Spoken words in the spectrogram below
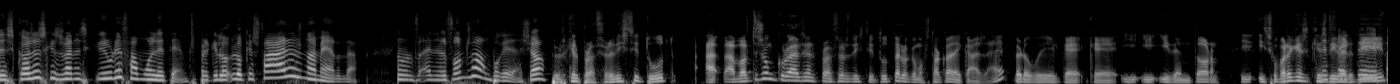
les coses que es van escriure fa molt de temps, perquè el que es fa ara és una merda. En el fons va un poquet d'això. Però és que el professor d'institut a, a voltes són cruels els professors d'institut per lo que ens toca de casa, eh? però vull dir que, que i, i, i d'entorn. I, I suposo que és, que és divertit,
